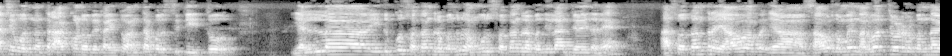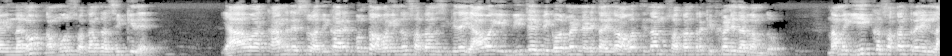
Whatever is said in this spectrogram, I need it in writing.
ಆಚೆ ಹೋದ ನಂತರ ಹಾಕೊಂಡು ಹೋಗ್ಬೇಕಾಯ್ತು. ಅಂತ ಪರಿಸ್ಥಿತಿ ಇತ್ತು. ಎಲ್ಲ ಇದಕ್ಕೂ ಸ್ವತಂತ್ರ ಬಂದ್ರು. ನಮ್ಮೂರು ಸ್ವತಂತ್ರ ಬಂದಿಲ್ಲ ಅಂತ ಹೇಳಿದಾನೆ ಆ ಸ್ವತಂತ್ರ ಯಾವಾಗ ಸಾವಿರದ ಒಂಬೈನೂರ ನಲವತ್ತೇಳರ ಬಂದಾಗಿಂದನೂ ನಮ್ಮೂರು ಸ್ವತಂತ್ರ ಸಿಕ್ಕಿದೆ. ಯಾವ ಕಾಂಗ್ರೆಸ್ ಅಧಿಕಾರಕ್ಕೆ ಬಂತು ಅವಾಗಿಂದ ಸ್ವತಂತ್ರ ಸಿಕ್ಕಿದೆ. ಯಾವಾಗ ಈ ಬಿಜೆಪಿ ಗೌರ್ಮೆಂಟ್ ನಡೀತಾ ಇದೋ ಅವತ್ತಿಂದ ನಮ್ಮ ಸ್ವತಂತ್ರ ಕಿತ್ಕೊಂಡಿದ್ದಾರೆ ನಮ್ದು. ನಮಗೆ ಈಗ ಸ್ವತಂತ್ರ ಇಲ್ಲ.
